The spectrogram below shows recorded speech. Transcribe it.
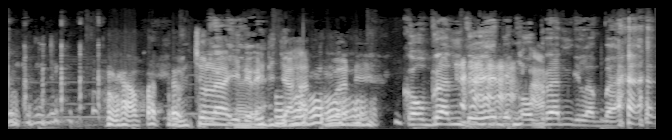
Ngapa tuh? Muncul lah ide ide jahat gua nih. Kobran tuh ya, dia kobran gila banget.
